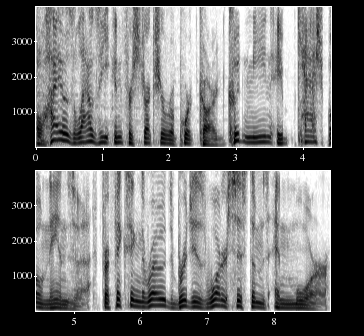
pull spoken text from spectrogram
Ohio's lousy infrastructure report card could mean a cash bonanza for fixing the roads, bridges, water systems, and more.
